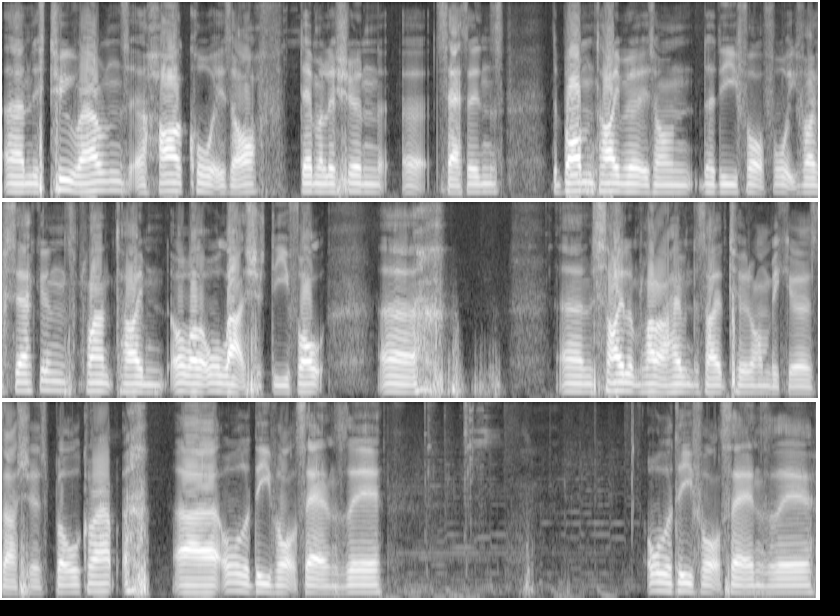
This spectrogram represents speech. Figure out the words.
Um, there's two rounds. Uh, hardcore is off. Demolition uh, settings the bomb timer is on the default 45 seconds. Plant time, oh well, all that's just default. Uh, um, silent plant I haven't decided to turn on because that's just bullcrap. uh, all the default settings there. All the default settings there.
